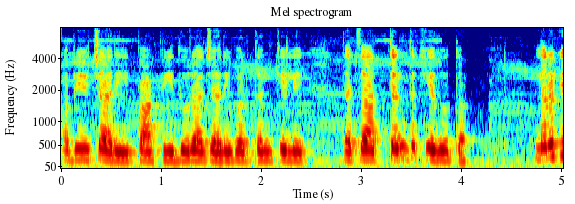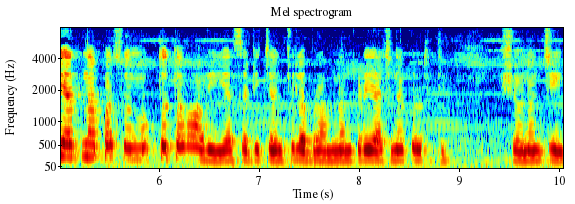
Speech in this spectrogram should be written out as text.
अभिचारी पापी दुराचारी वर्तन केले. त्याचा अत्यंत खेद होता. नरक यातनापासून मुक्तता व्हावी यासाठी चंचुला ब्राह्मणांकडे याचना करत होती. शौनकजी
